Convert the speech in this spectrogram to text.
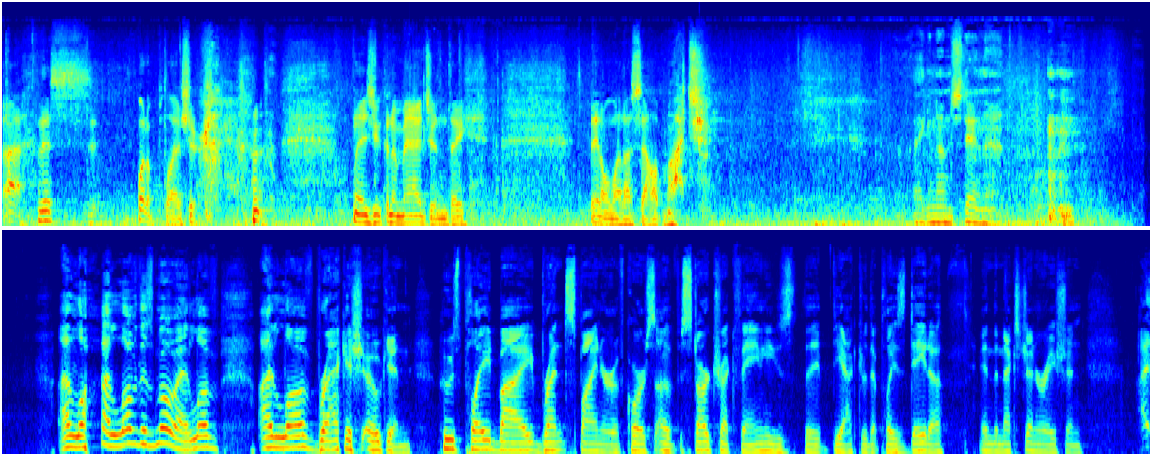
uh, this, what a pleasure. As you can imagine, they they don't let us out much. I can understand that. I love I love this moment. I love I love Brackish Okun, who's played by Brent Spiner, of course, of Star Trek fame. He's the the actor that plays Data in the Next Generation. I,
